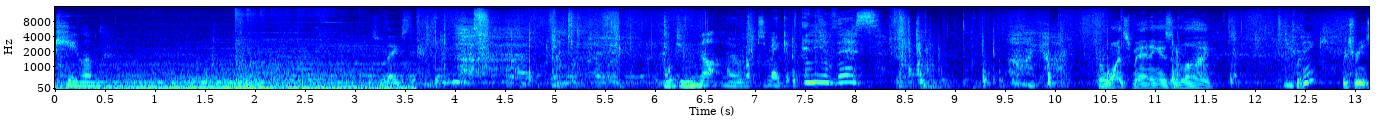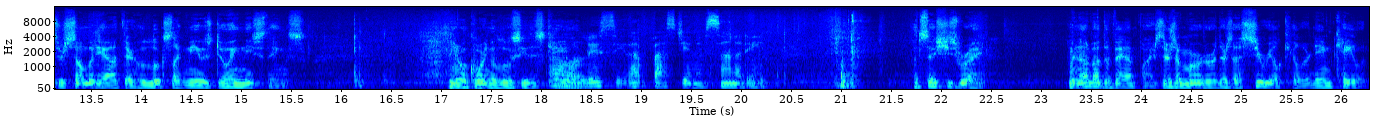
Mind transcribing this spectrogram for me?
Caleb. So thanks to I do not know what to make of any of this. Oh, my God. For once, Manning is in line. You think? Which means there's somebody out there who looks like me who's doing these things. You know, according to Lucy, this Oh, Lucy, that bastion of sanity. Let's say she's right. I mean, not about the vampires. There's a murderer. There's a serial killer named Caleb.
